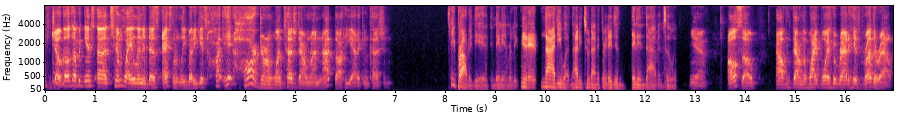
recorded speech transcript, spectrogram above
Joe goes up against uh, Tim Whalen and does excellently, but he gets hard, hit hard during one touchdown run. And I thought he had a concussion. He probably did, and they didn't really. You know, Ninety what? 92, 93. They didn't. They didn't dive into it. Yeah. Also, Alvin found the white boy who ratted his brother out.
